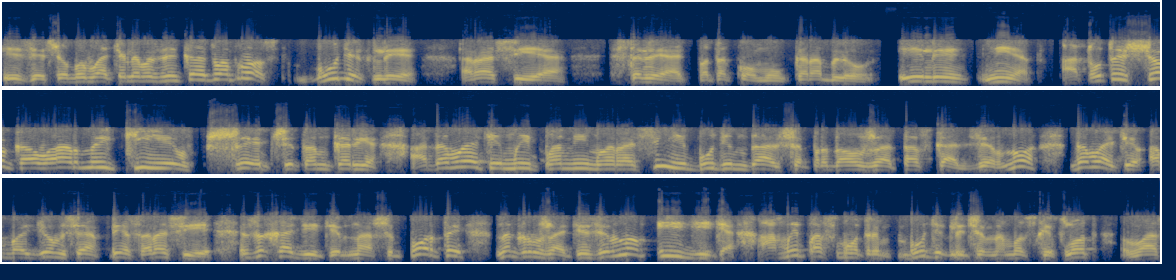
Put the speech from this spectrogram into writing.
И здесь у обывателя возникает вопрос, будет ли Россия стрелять по такому кораблю или нет. А тут еще коварный Киев шепчет Анкаре. А давайте мы помимо России будем дальше продолжать таскать зерно. Давайте обойдемся без России. Заходите в наши порты, нагружайте зерном и идите. А мы посмотрим, будет ли Черноморский флот вас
